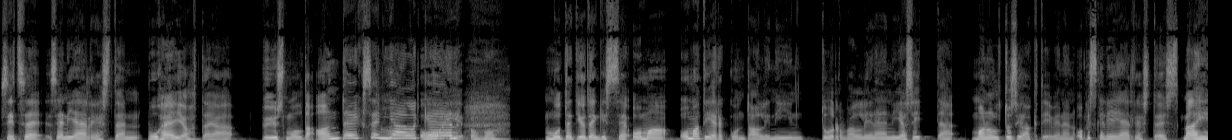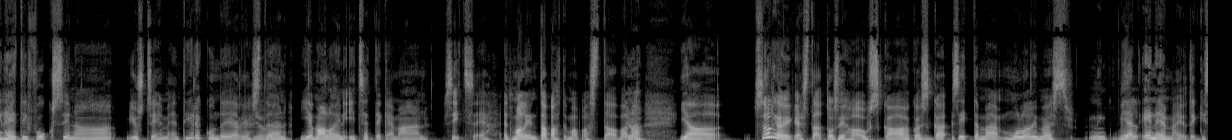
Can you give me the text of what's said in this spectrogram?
sit se, sen järjestön puheenjohtaja pyysi multa anteeksi sen oho, jälkeen. Oi, oho. mutta jotenkin se oma, oma tiedekunta oli niin turvallinen. Ja sitten mä oon ollut tosi aktiivinen opiskelijajärjestöissä. Mä lähdin heti fuksina just siihen meidän tiedekuntajärjestöön Joo. ja mä aloin itse tekemään sitsejä. Että mä olin tapahtuma vastaavana. Joo. Ja se oli oikeastaan tosi hauskaa, koska mm. sitten mä, mulla oli myös niin, vielä enemmän jotenkin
